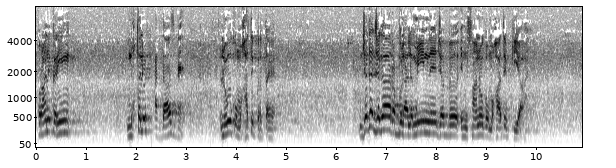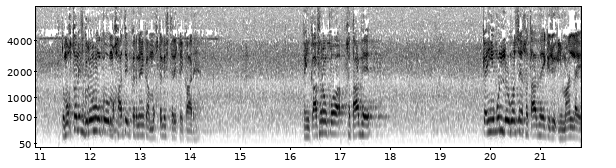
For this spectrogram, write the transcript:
قرآن کریم مختلف انداز میں لوگوں کو مخاطب کرتا ہے۔ جگہ جگہ رب العالمین نے جب انسانوں کو مخاطب کیا تو مختلف گروہوں کو مخاطب کرنے کا مختلف طریقہ کار ہے۔ کہیں کافروں کو خطاب ہے، کہیں ان لوگوں سے خطاب ہے کہ جو ایمان لائے،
